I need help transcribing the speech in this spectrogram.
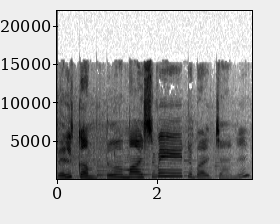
Welcome to my sweet bird channel.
